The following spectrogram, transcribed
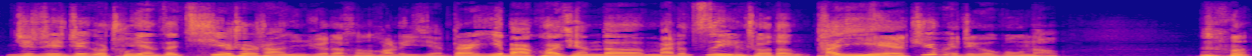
你这这个出现在汽车上，你觉得很好理解，但是一百块钱的买的自行车灯，它也具备这个功能。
